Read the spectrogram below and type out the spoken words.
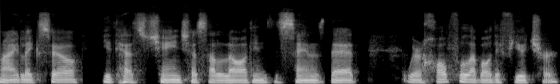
right? Like so, it has changed us a lot in the sense that we're hopeful about the future.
